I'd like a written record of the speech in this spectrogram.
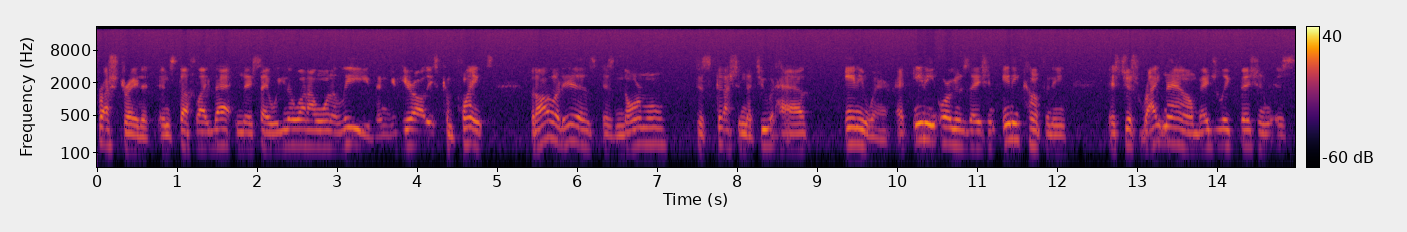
frustrated and stuff like that, and they say, well, you know what, I want to leave, and you hear all these complaints, but all it is is normal discussion that you would have anywhere at any organization, any company. It's just right now, Major League Fishing is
